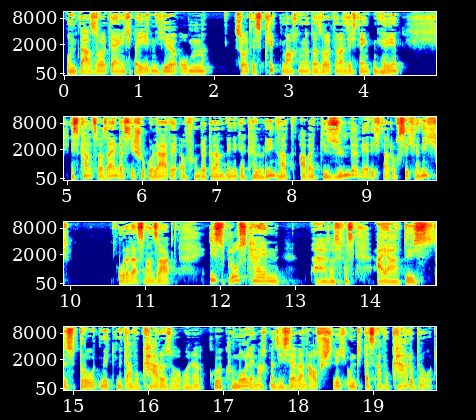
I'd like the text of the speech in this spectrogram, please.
Und da sollte eigentlich bei jedem hier oben, sollte es Klick machen und da sollte man sich denken, hey, es kann zwar sein, dass die Schokolade auf 100 Gramm weniger Kalorien hat, aber gesünder werde ich dadurch sicher nicht. Oder dass man sagt, ist bloß kein ah, was, was, ah ja, das, das Brot mit, mit Avocado so oder Guacamole macht man sich selber einen Aufstrich und das Avocadobrot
